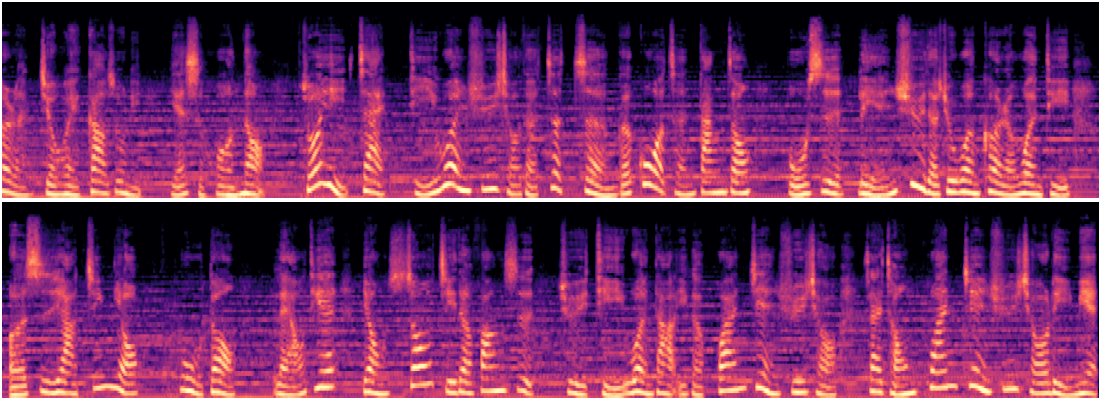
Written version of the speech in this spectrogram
客人就会告诉你 yes 或 no，所以在提问需求的这整个过程当中，不是连续的去问客人问题，而是要经由互动，聊天，用收集的方式去提问到一个关键需求，再从关键需求里面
